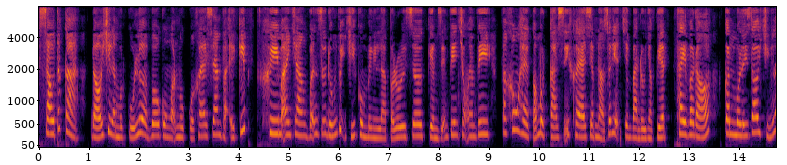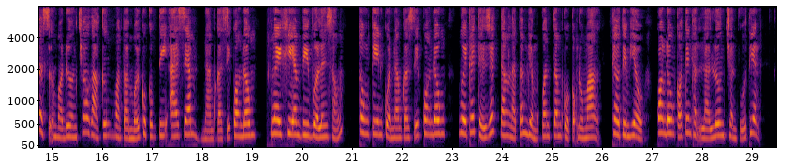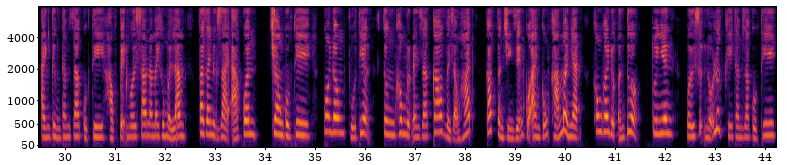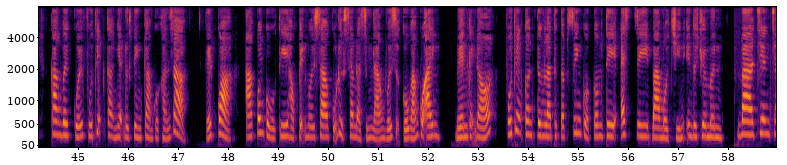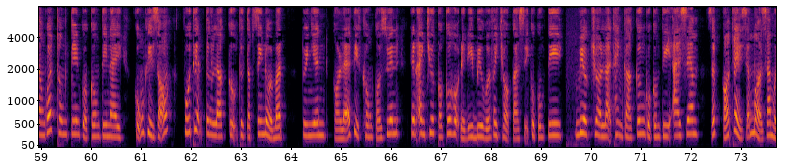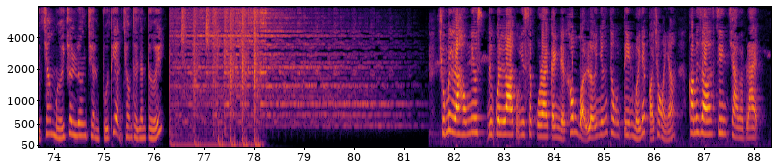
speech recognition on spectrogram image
Sau tất cả, đó chỉ là một cú lừa vô cùng ngoạn mục của Khai SM và ekip khi mà anh chàng vẫn giữ đúng vị trí của mình là producer kiêm diễn viên trong MV và không hề có một ca sĩ Khai SM nào xuất hiện trên bản đồ nhạc Việt. Thay vào đó, Cần một lý do chính là sự mở đường cho gà cưng hoàn toàn mới của công ty ISM nam ca sĩ Quang Đông. Ngay khi MV vừa lên sóng, thông tin của nam ca sĩ Quang Đông, người thay thế Jack đang là tâm điểm quan tâm của cộng đồng mạng. Theo tìm hiểu, Quang Đông có tên thật là Lương Trần Phú Thiện. Anh từng tham gia cuộc thi Học viện Ngôi sao năm 2015 và giành được giải Á quân. Trong cuộc thi, Quang Đông Phú Thiện từng không được đánh giá cao về giọng hát, các phần trình diễn của anh cũng khá mờ nhạt, không gây được ấn tượng. Tuy nhiên, với sự nỗ lực khi tham gia cuộc thi, càng về cuối Phú Thiện càng nhận được tình cảm của khán giả. Kết quả, Á quân của cuộc thi Học viện Ngôi sao cũng được xem là xứng đáng với sự cố gắng của anh. Bên cạnh đó, Phú Thiện còn từng là thực tập sinh của công ty SG319 Entertainment và trên trang web thông tin của công ty này cũng ghi rõ Phú Thiện từng là cựu thực tập sinh nổi bật. Tuy nhiên, có lẽ vì không có duyên nên anh chưa có cơ hội để debut với vai trò ca sĩ của công ty. Việc trở lại thành gà cưng của công ty ISM rất có thể sẽ mở ra một trang mới cho Lương Trần Phú Thiện trong thời gian tới. Chúng mình là Hồng News, đừng quên like cũng như subscribe kênh để không bỏ lỡ những thông tin mới nhất có trong này nhé. Còn bây giờ, xin chào và gặp lại.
